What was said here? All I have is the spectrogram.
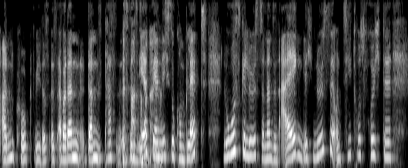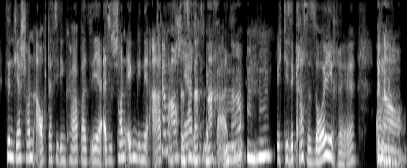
anguckt, wie das ist. Aber dann, dann passt, es sind Erdbeeren nicht so komplett losgelöst, sondern sind eigentlich Nüsse und Zitrusfrüchte sind ja schon auch, dass sie den Körper sehr, also schon irgendwie eine Art. Ich glaube auch, dass sie das machen, ne? Mhm. Durch diese krasse Säure. Genau. Ähm,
